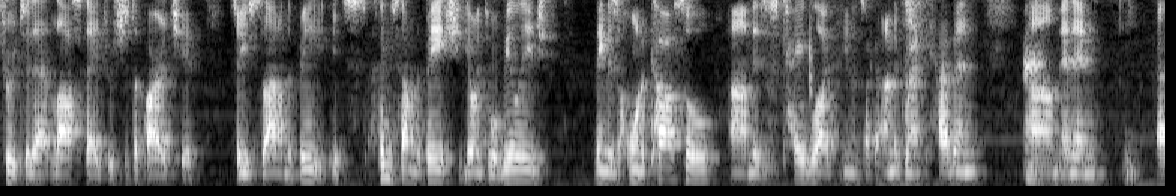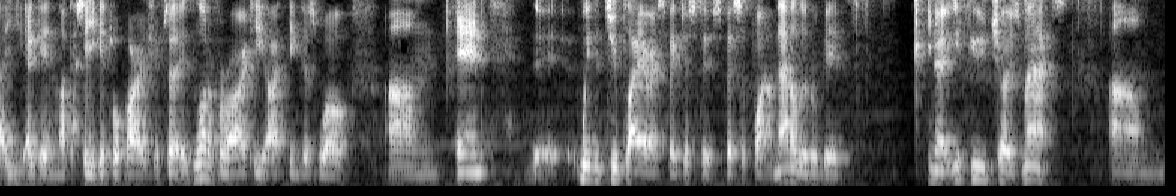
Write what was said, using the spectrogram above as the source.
through to that last stage, which is the pirate ship. So you start on the beach. It's I think you start on the beach. You go into a village. I think there's a haunted castle. Um, there's this cave like you know it's like an underground cabin. Um, and then uh, again, like I said, you get to a pirate ship. So it's a lot of variety, I think, as well. Um, and uh, with the two-player aspect, just to specify on that a little bit, you know, if you chose Max, um,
